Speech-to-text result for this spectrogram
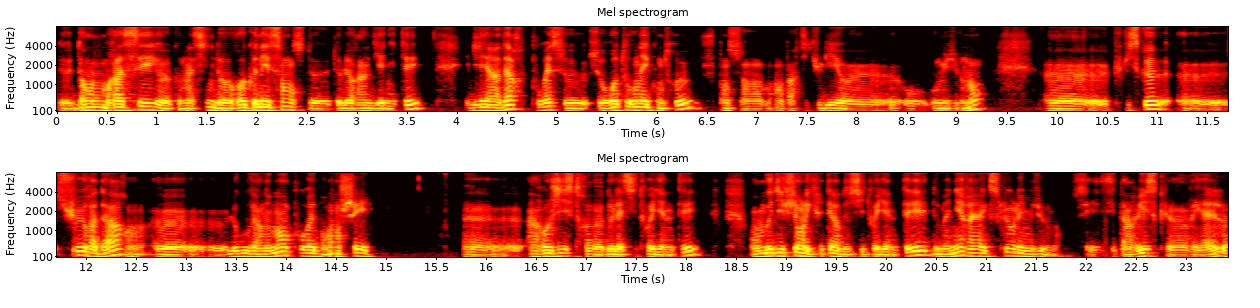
d'embrasser euh, comme un signe de reconnaissance de, leur indianité, eh bien Hadar pourrait se, retourner contre eux, je pense en, particulier euh, aux, musulmans, euh, puisque sur Hadar, le gouvernement pourrait brancher un registre de la citoyenneté en modifiant les critères de citoyenneté de manière à exclure les musulmans. C'est un risque réel.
